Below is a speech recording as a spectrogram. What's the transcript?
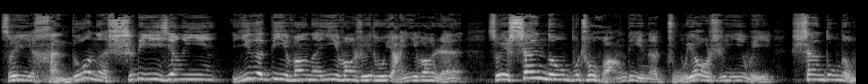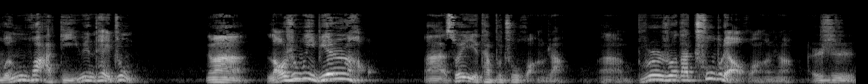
所以很多呢，实力相因，一个地方呢，一方水土养一方人。所以山东不出皇帝呢，主要是因为山东的文化底蕴太重，那么？老是为别人好啊，所以他不出皇上啊，不是说他出不了皇上，而是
